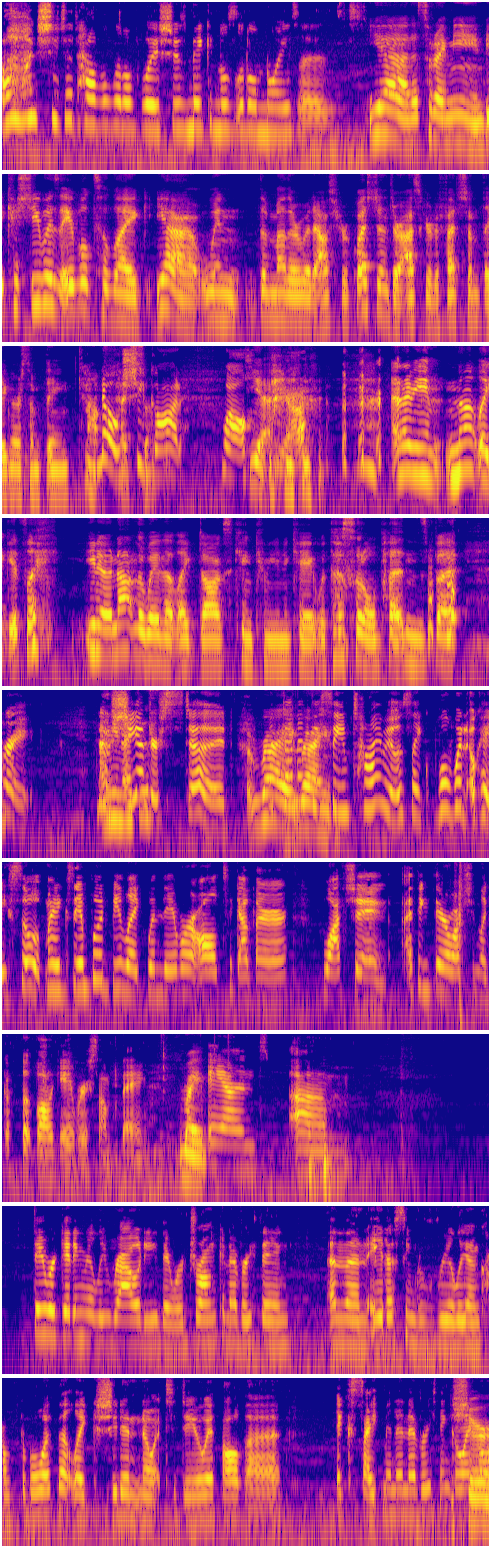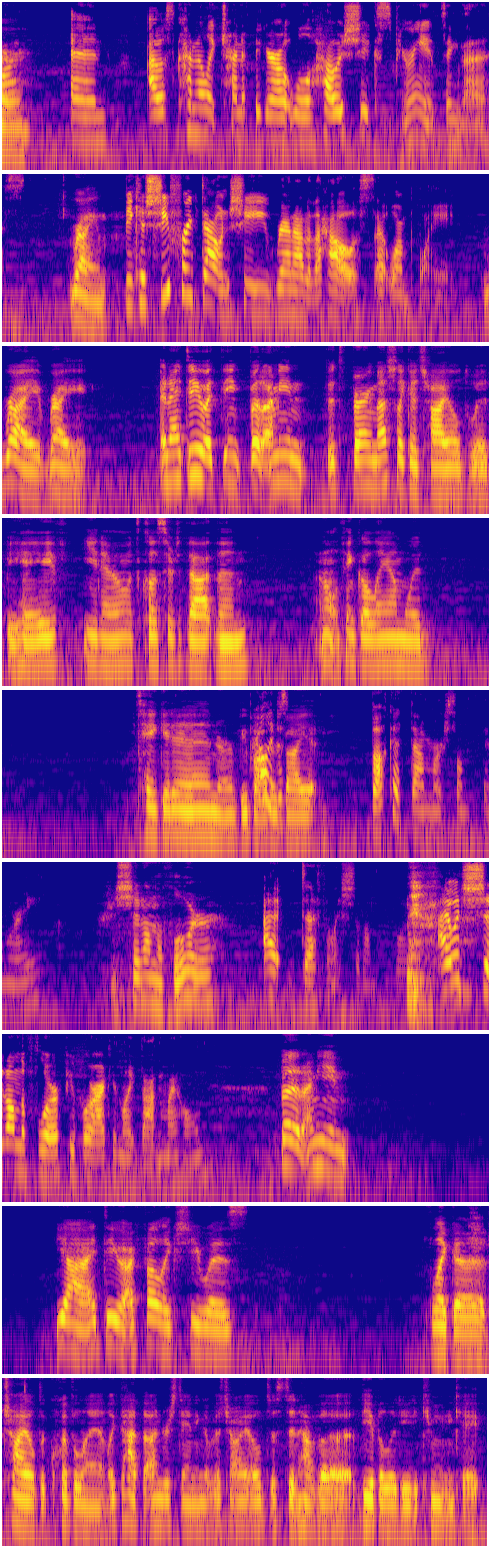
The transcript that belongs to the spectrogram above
oh, and she did have a little voice. She was making those little noises. Yeah, that's what I mean. Because she was able to, like, yeah, when the mother would ask her questions or ask her to fetch something or something. No, she something. got well. Yeah. yeah. and I mean, not like it's like you know, not in the way that like dogs can communicate with those little buttons, but Right. No, I mean, she just- understood. but right, then at right, the same time, it was like, well, when okay, so my example would be like when they were all together watching. I think they were watching like a football game or something, right, and um, they were getting really rowdy. They were drunk and everything. And then Ada seemed really uncomfortable with it, like she didn't know what to do with all the excitement and everything going Sure. on. And I was kind of like trying to figure out, well, how is she experiencing this? right, because she freaked out and she ran out of the house at one point. right, right. And I do, I think, but I mean, it's very much like a child would behave. You know, it's closer to that than I don't think a lamb would take it in or be Probably bothered by it. Bucket them or something, right? Just shit on the floor. I definitely shit on the floor. I would shit on the floor if people are acting like that in my home. But I mean, yeah, I do. I felt like she was like a child equivalent, like had the understanding of a child, just didn't have the the ability to communicate.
